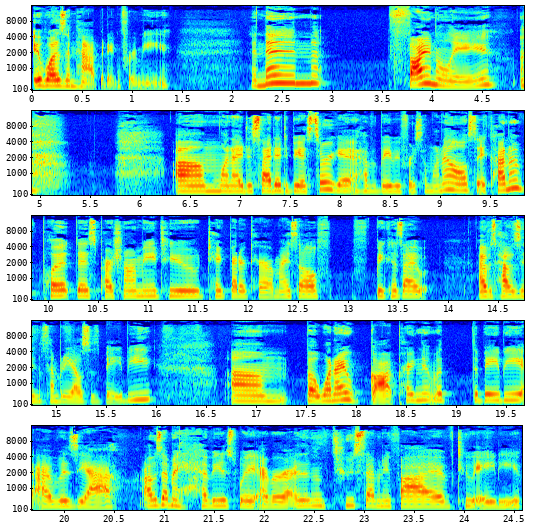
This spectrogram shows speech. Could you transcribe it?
it wasn't happening for me. And then finally um, when I decided to be a surrogate and have a baby for someone else, it kind of put this pressure on me to take better care of myself because I, I was housing somebody else's baby. Um, but when I got pregnant with the baby, I was, yeah, I was at my heaviest weight ever. I think 275, 280.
